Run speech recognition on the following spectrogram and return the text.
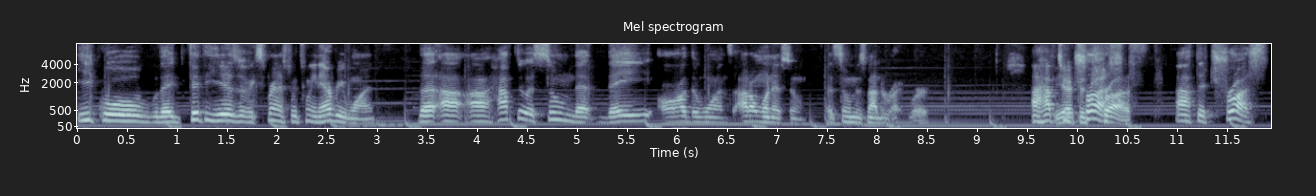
equal they 50 years of experience between everyone that I, I have to assume that they are the ones i don't want to assume assume is not the right word i have, to, have to trust, trust. i have to trust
